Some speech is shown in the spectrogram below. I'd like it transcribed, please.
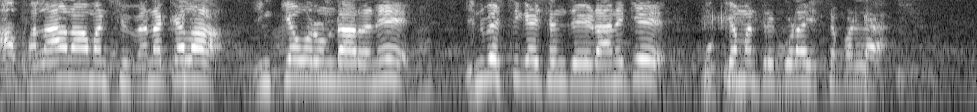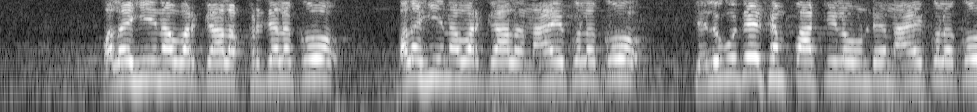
ఆ ఫలానా మనిషి వెనకల ఇంకెవరు ఉండారని ఇన్వెస్టిగేషన్ చేయడానికి ముఖ్యమంత్రి కూడా ఇష్టపడలే. బలహీన వర్గాల ప్రజలకు బలహీన వర్గాల నాయకులకు తెలుగుదేశం పార్టీలో ఉండే నాయకులకు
